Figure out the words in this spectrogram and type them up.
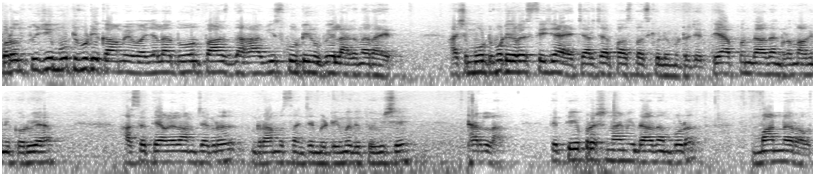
परंतु जी मोठी मोठी कामं आहे ज्याला दोन पाच दहा वीस कोटी रुपये लागणार आहेत असे मोठमोठे रस्ते जे आहेत चार चार पाच पाच किलोमीटरचे ते आपण दादांकडं मागणी करूया. असं त्यावेळेला आमच्याकडं ग्रामस्थांच्या मिटिंगमध्ये तो विषय ठरला. तर ते प्रश्न आम्ही दादांपुढं मांडणार आहोत.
